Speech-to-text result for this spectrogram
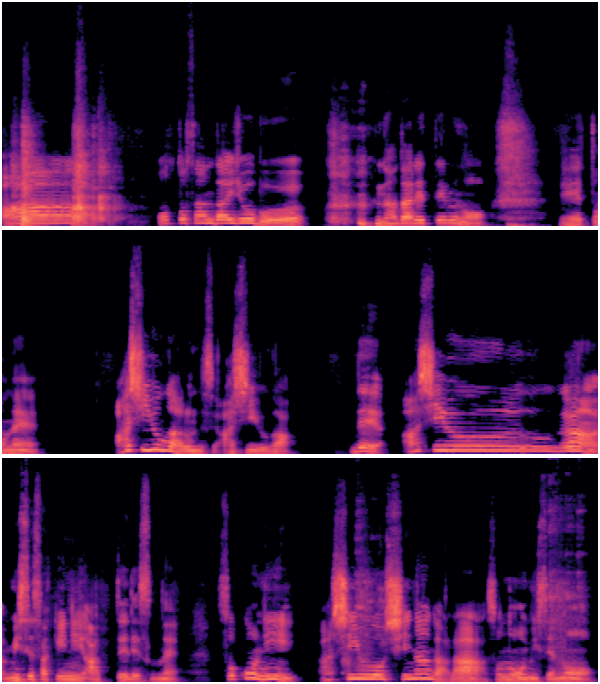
あー、夫さん大丈夫？なだれてるの？えっ、とね、足湯があるんですよ、足湯が。で、足湯が店先にあってですね、そこに足湯をしながら、そのお店の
